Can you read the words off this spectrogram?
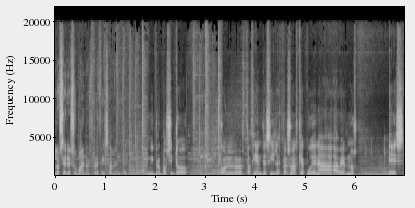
los seres humanos precisamente? Mi propósito con los pacientes y las personas que acuden a, vernos es,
